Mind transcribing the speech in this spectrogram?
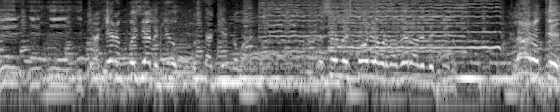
y, y- y- y trajeran pues ya el ejido como está aquí en Novato. Esa es la historia verdadera del ejido. Claro que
